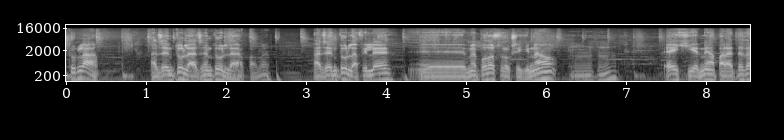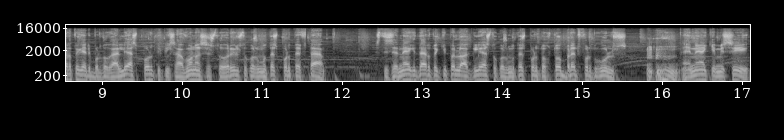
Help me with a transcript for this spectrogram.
Ατζεντούλα. Ατζεντούλα, ατζεντούλα. Ατζεντούλα, φιλέ. Ε, με ποδόσφαιρο Έχει 9 παρατέταρτο για την Πορτογαλία Sport Κλεισαβόνα σε στο Ρίλ στο Κοσμοτές Sport 7. Στις 9 κοιτάρει το κύπελο Αγγλίας στο Κοσμοτές Sport 8 Bradford Wolves. 9 και μισή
